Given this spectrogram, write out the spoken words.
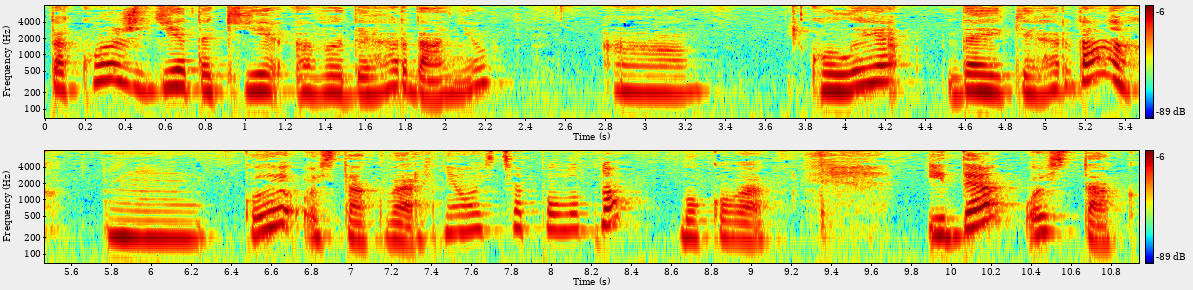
Також є такі види герданів, е, коли в деяких герданах, коли ось так верхнє ось це полотно бокове, іде ось так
